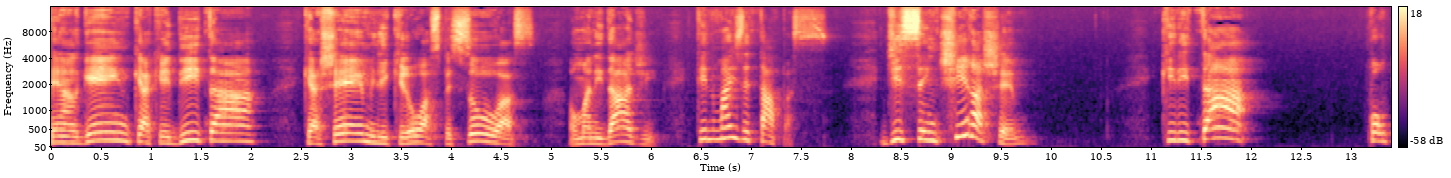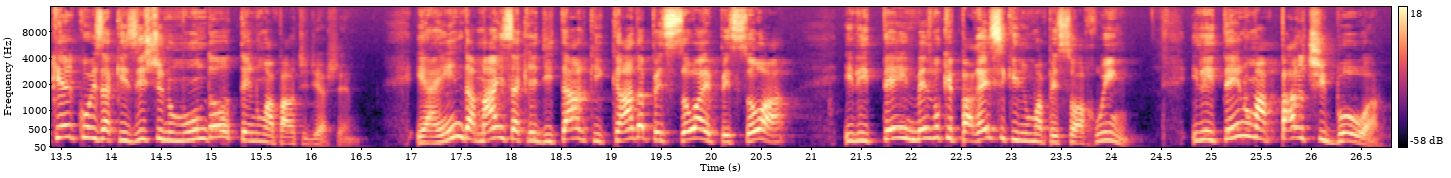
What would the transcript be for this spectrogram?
Tem alguém que acredita que Hashem ele criou as pessoas, a humanidade. Tem mais etapas. De sentir Hashem, que ele está. Qualquer coisa que existe no mundo tem uma parte de Hashem. E ainda mais acreditar que cada pessoa é pessoa ele tem, mesmo que pareça que ele é uma pessoa ruim, ele tem uma parte boa.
